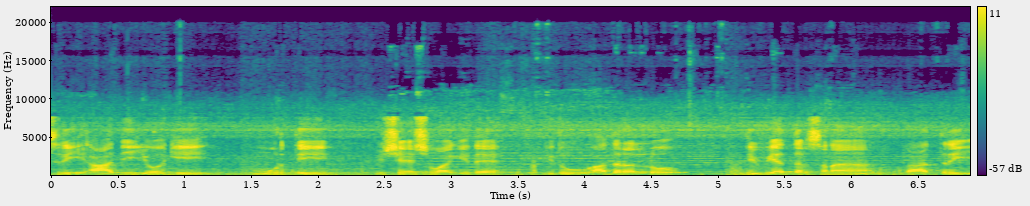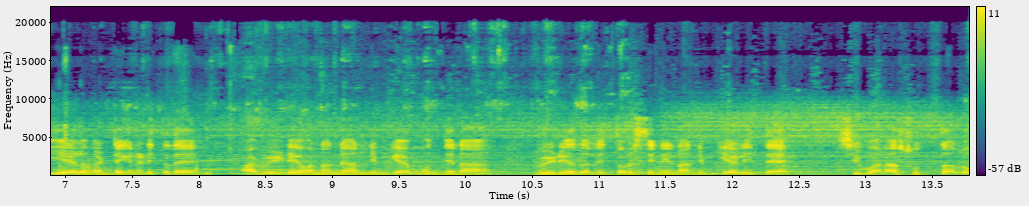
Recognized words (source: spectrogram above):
ಶ್ರೀ ಆದಿಯೋಗಿ ಮೂರ್ತಿ ವಿಶೇಷವಾಗಿದೆ. ಇದು ಅದರಲ್ಲೂ ದಿವ್ಯ ದರ್ಶನ ರಾತ್ರಿ ಏಳು ಗಂಟೆಗೆ ನಡೀತದೆ. ಆ ವಿಡಿಯೋವನ್ನು ನಾನು ನಿಮಗೆ ಮುಂದಿನ ವಿಡಿಯೋದಲ್ಲಿ ತೋರಿಸ್ತೀನಿ. ನಾನು ನಿಮ್ಗೆ ಹೇಳಿದ್ದೆ, ಶಿವನ ಸುತ್ತಲೂ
